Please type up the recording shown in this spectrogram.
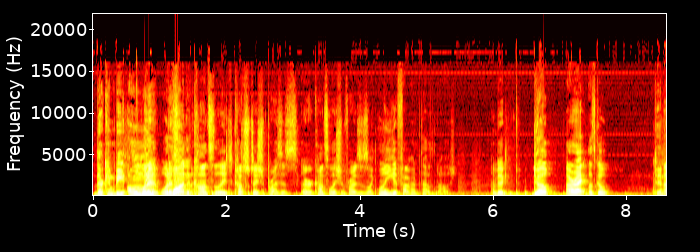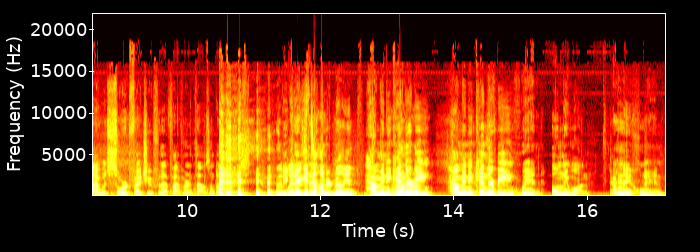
There can be only What if, what if one. the consolation consultation prizes or consolation prize is like, well, you get five hundred thousand dollars. I'd be like, dope. All right, let's go. then I would sword fight you for that five hundred thousand dollars. The winner gets a hundred million. How many can there be? How many can there be? When Only one. only when.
